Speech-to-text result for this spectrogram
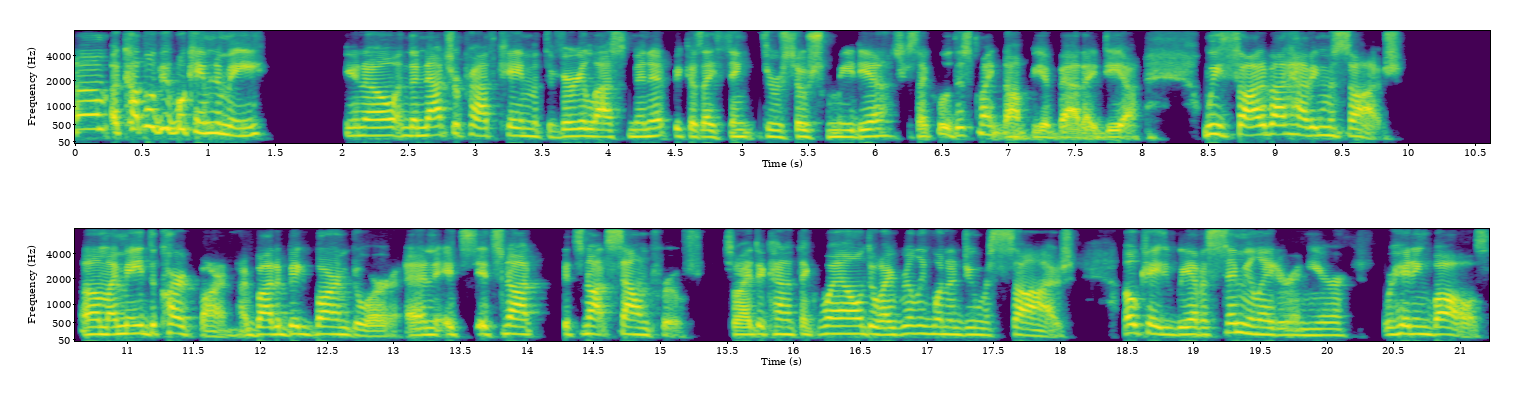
Um, a couple of people came to me, you know, and the naturopath came at the very last minute because I think through social media, she's like, "Oh, this might not be a bad idea." We thought about having massage. Um, I made the cart barn. I bought a big barn door, and it's it's not it's not soundproof. So I had to kind of think, well, do I really want to do massage? Okay, we have a simulator in here. We're hitting balls.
